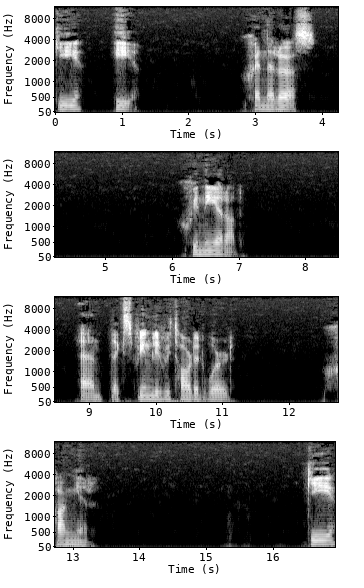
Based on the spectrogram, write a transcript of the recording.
G, E. Generös. Generad and the extremely retarded word genre. G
